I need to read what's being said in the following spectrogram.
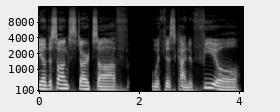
you know the song starts off with this kind of feel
